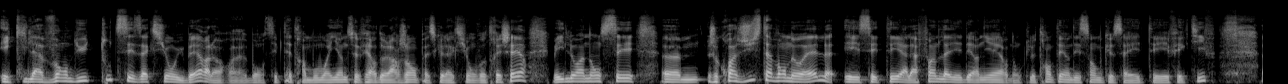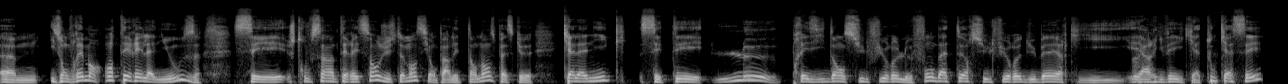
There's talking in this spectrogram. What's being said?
et qu'il a vendu toutes ses actions Uber. Alors euh, bon, c'est peut-être un bon moyen de se faire de l'argent parce que l'action vaut très cher, mais ils l'ont annoncé, euh, je crois, juste avant Noël et c'était à la fin de l'année dernière, donc le 31 décembre que ça a été effectif. Euh, ils ont vraiment enterré la news. C'est, je trouve ça intéressant justement si on parlait de tendance parce que Kalanick, c'était le président sulfureux, le fondateur sulfureux d'Uber qui est arrivé et qui a tout cassé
